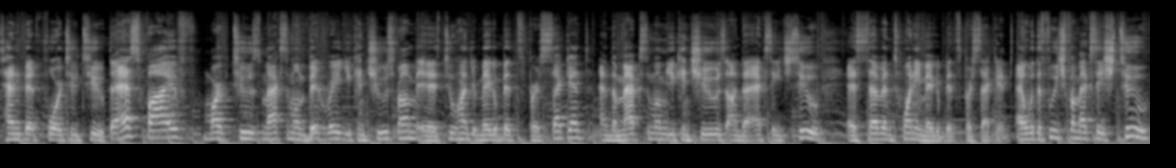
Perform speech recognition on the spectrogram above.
10-bit 422. The S5 Mark II's maximum bitrate you can choose choose from is 200 megabits per second, and the maximum you can choose on the XH2 is 720 megabits per second. And with the Fujifilm X-H2,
